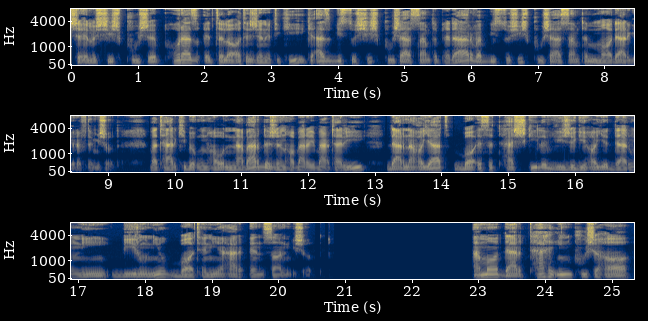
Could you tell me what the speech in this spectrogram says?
46 پوشه پر از اطلاعات ژنتیکی که از 26 پوشه از سمت پدر و 26 پوشه از سمت مادر گرفته می‌شد و ترکیب اونها و نبرد ژنها برای برتری در نهایت باعث تشکیل ویژگی های درونی، بیرونی و باطنی هر انسان می‌شد. اما در ته این پوشه ها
